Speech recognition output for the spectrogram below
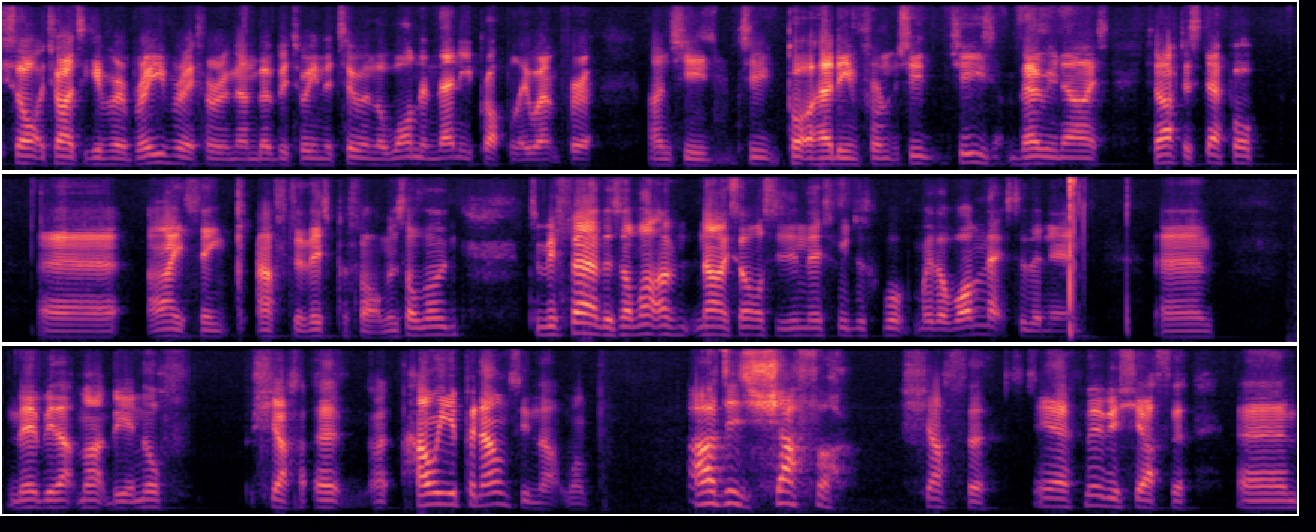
sort of tried to give her a breather, if I remember, between the two and the one, and then he properly went for. And she she put her head in front. She she's very nice. She'll have to step up uh, I think, after this performance. Although, to be fair, there's a lot of nice horses in this. We just with a one next to the name. Um, maybe that might be enough. Uh, how are you pronouncing that one? I did Schaffer. Schaffer. Yeah, maybe Shaffer. Um,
